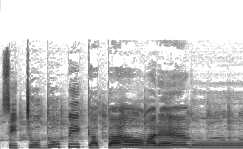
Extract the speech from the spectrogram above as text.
Sítio do Pica-Pau Amarelo.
